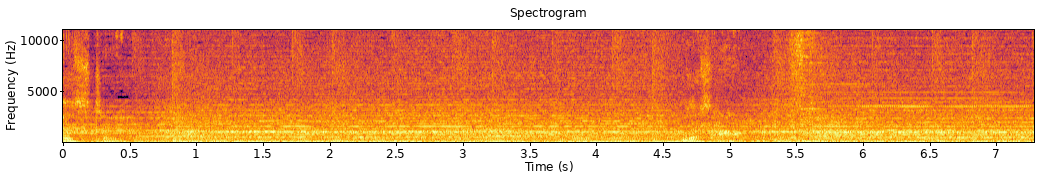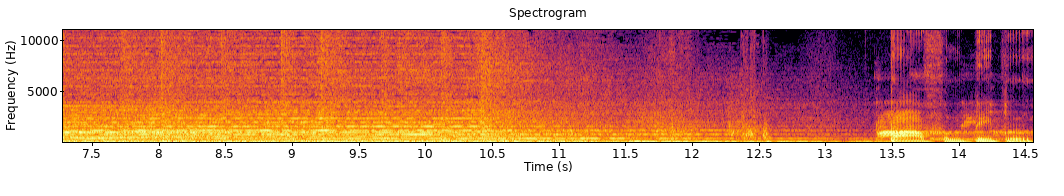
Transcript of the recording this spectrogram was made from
History was wrong. Powerful people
